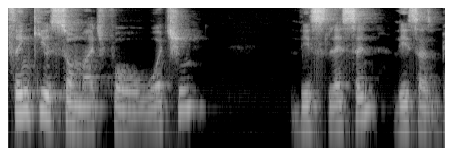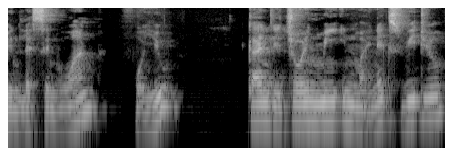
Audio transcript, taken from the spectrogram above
Thank you so much for watching this lesson. This has been lesson one for you. Kindly join me in my next video,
